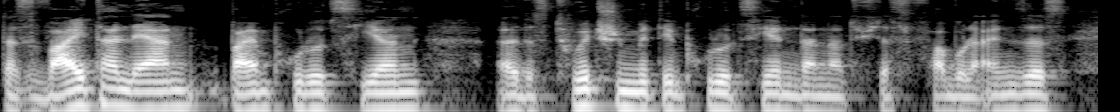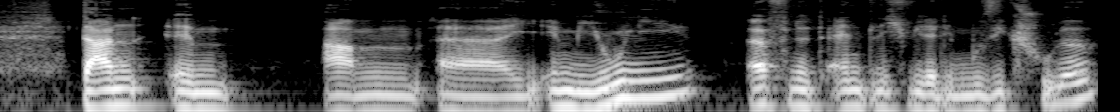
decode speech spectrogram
das Weiterlernen beim Produzieren, äh, das Twitchen mit dem Produzieren, dann natürlich das Fabulensis. Dann im, am, äh, im Juni öffnet endlich wieder die Musikschule.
